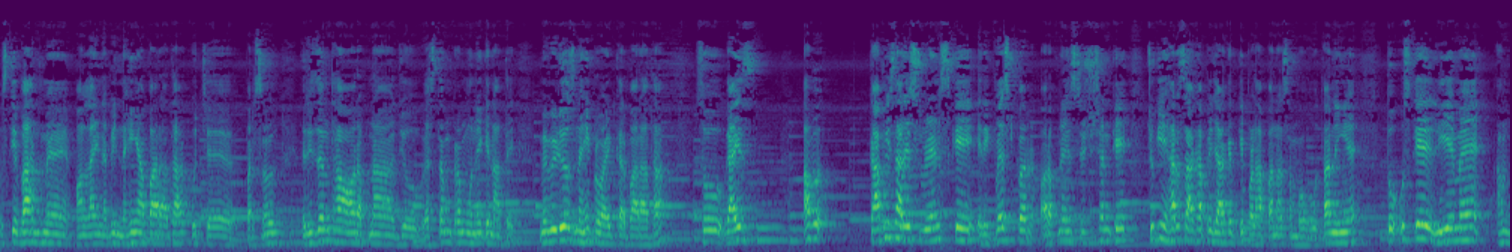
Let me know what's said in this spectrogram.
उसके बाद मैं ऑनलाइन अभी नहीं आ पा रहा था कुछ पर्सनल रीजन था और अपना जो व्यस्तम क्रम होने के नाते मैं वीडियोस नहीं प्रोवाइड कर पा रहा था। सो so, गाइज़ अब काफ़ी सारे स्टूडेंट्स के रिक्वेस्ट पर और अपने इंस्टीट्यूशन के क्योंकि हर शाखा पे जाकर के पढ़ा पाना संभव होता नहीं है तो उसके लिए मैं हम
